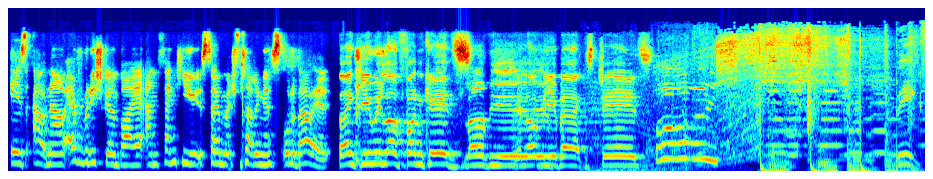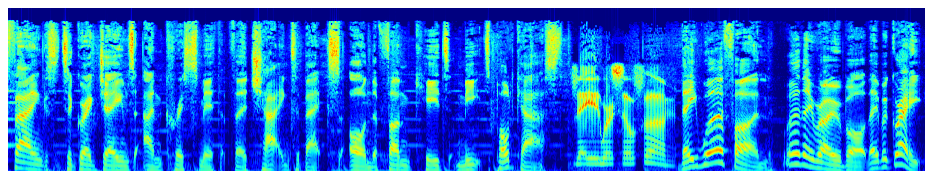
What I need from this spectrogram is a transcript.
is out now. Everybody should go and buy it. And thank you so much for telling us all about it. Thank you. We love fun kids. Love you. We love you, Bex. Cheers. Bye. Big thanks to Greg James and Chris Smith for chatting to Bex on the Fun Kids Meets podcast. They were so fun. They were fun, were they, Robot? They were great.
